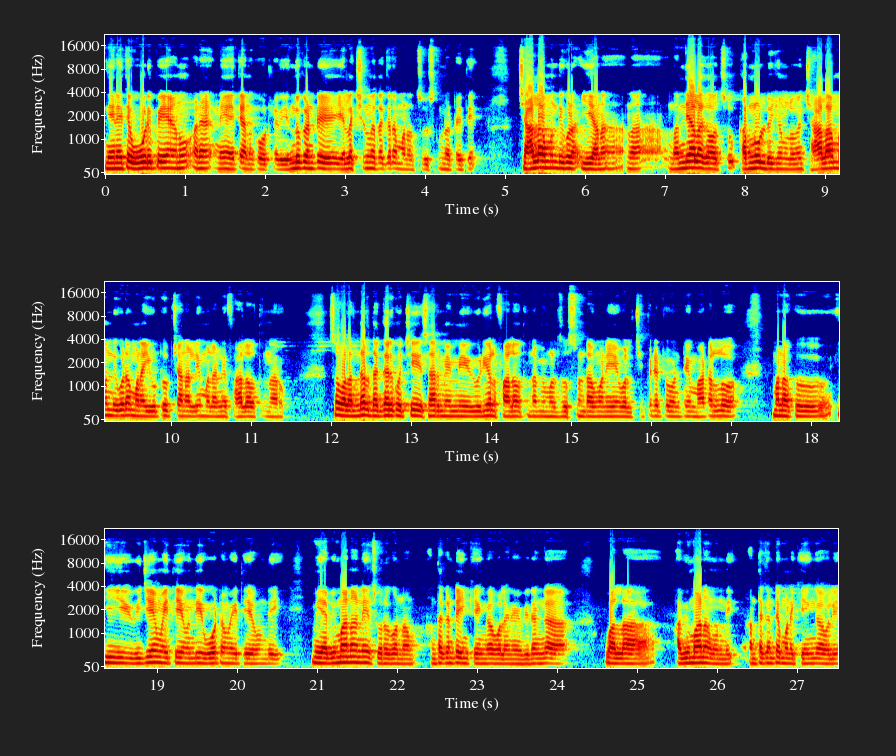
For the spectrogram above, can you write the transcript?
నేనైతే ఓడిపోయాను అని నేనైతే అనుకోవట్లేదు. ఎందుకంటే ఎలక్షన్ల దగ్గర మనం చూసుకున్నట్టయితే చాలామంది కూడా ఈ అన నంద్యాల కావచ్చు కర్నూలు డివిజన్లో చాలామంది కూడా మన యూట్యూబ్ ఛానల్ని మనల్ని ఫాలో అవుతున్నారు. సో వాళ్ళందరి దగ్గరకు వచ్చి సార్ మేము మీ వీడియోలు ఫాలో అవుతుంటాం మిమ్మల్ని చూస్తుంటామని వాళ్ళు చెప్పేటటువంటి మాటల్లో మనకు ఈ విజయం అయితే ఉంది ఓటమి అయితే ఉంది. మీ అభిమానాన్ని చూరగొన్నాం. అంతకంటే ఇంకేం కావాలనే విధంగా వాళ్ళ అభిమానం ఉంది. అంతకంటే మనకి ఏం కావాలి?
